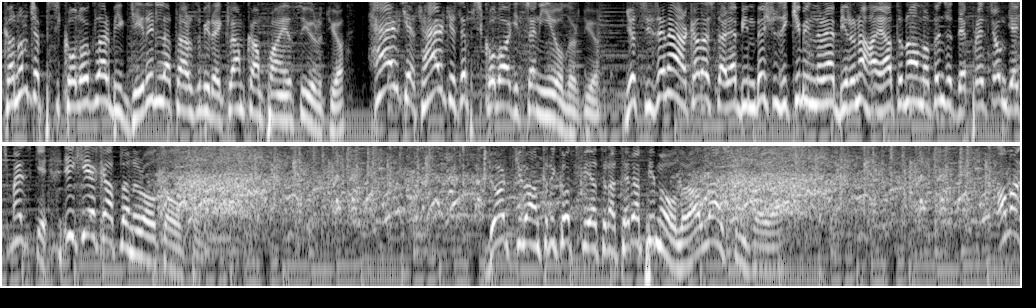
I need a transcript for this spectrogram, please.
Kanımca psikologlar bir gerilla tarzı bir reklam kampanyası yürütüyor. Herkes herkese psikoloğa gitsen iyi olur diyor. Ya size ne arkadaşlar ya 1500-2000 liraya birine hayatını anlatınca depresyon geçmez ki. İkiye katlanır olsa olsa. 4 kilo antrikot fiyatına terapi mi olur Allah aşkınıza ya? Ama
